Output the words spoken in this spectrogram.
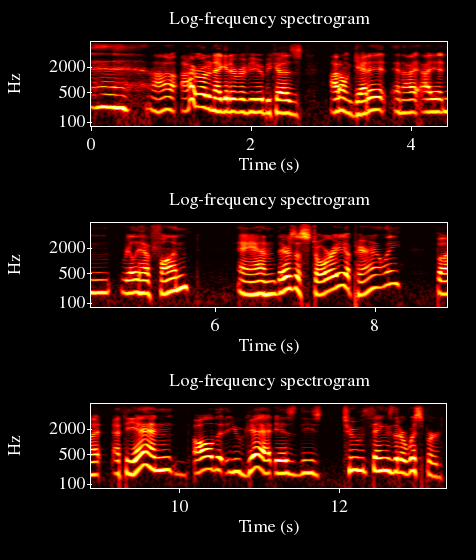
I, I wrote a negative review because I don't get it, and I, I didn't really have fun. And there's a story apparently, but at the end, all that you get is these two things that are whispered.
